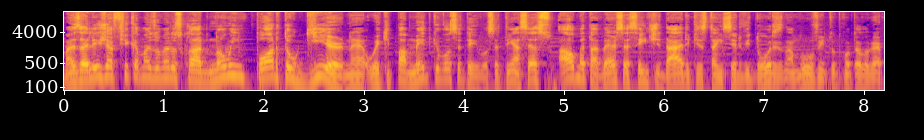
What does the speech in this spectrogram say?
Mas ali já fica mais ou menos claro, não importa o gear, né, o equipamento que você tem, você tem acesso ao metaverso, essa entidade que está em servidores, na nuvem, em tudo quanto é lugar.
